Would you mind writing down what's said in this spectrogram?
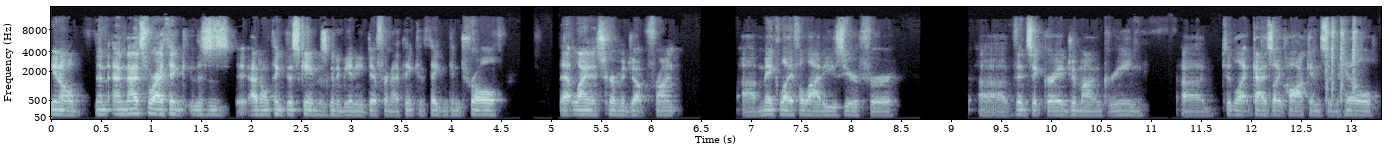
you know, and, and that's where I think this is. I don't think this game is going to be any different. I think if they can control that line of scrimmage up front, uh, make life a lot easier for uh, Vincent Gray, Gemon Green, uh, to let guys like Hawkins and Hill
